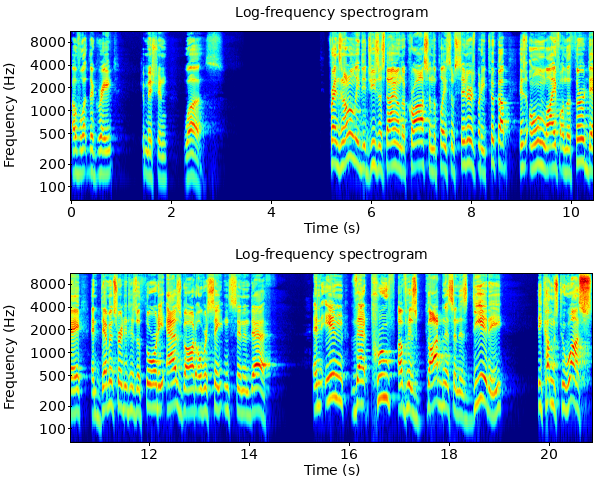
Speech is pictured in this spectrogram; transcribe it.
of what the Great Commission was. Friends, not only did Jesus die on the cross in the place of sinners, but he took up his own life on the third day and demonstrated his authority as God over Satan's sin and death. And in that proof of his godness and his deity, he comes to us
